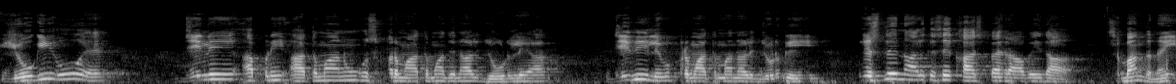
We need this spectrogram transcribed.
ਯੋਗੀ ਉਹ ਹੈ ਜਿਨੇ ਆਪਣੀ ਆਤਮਾ ਨੂੰ ਉਸ ਪਰਮਾਤਮਾ ਦੇ ਨਾਲ ਜੋੜ ਲਿਆ, ਜਿਹਦੀ ਲਿਵ ਪਰਮਾਤਮਾ ਨਾਲ ਜੁੜ ਗਈ, ਇਸ ਦੇ ਨਾਲ ਕਿਸੇ ਖਾਸ ਪਹਿਰਾਵੇ ਦਾ ਸੰਬੰਧ ਨਹੀਂ।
